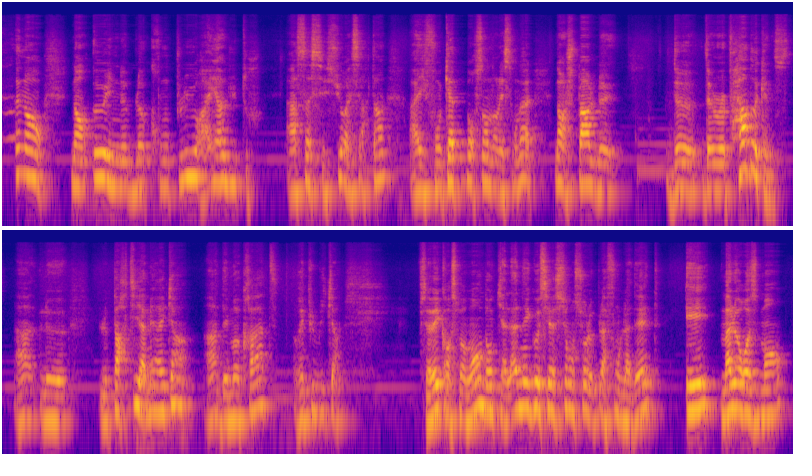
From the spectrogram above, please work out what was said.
non, non, eux, ils ne bloqueront plus rien du tout. Ah, ça, c'est sûr et certain. Ah, ils font 4% dans les sondages. Non, je parle de, de The Republicans, hein, le, le parti américain, hein, démocrate, républicain. Vous savez qu'en ce moment, donc, il y a la négociation sur le plafond de la dette et malheureusement,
